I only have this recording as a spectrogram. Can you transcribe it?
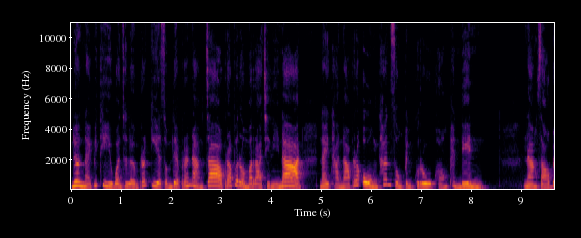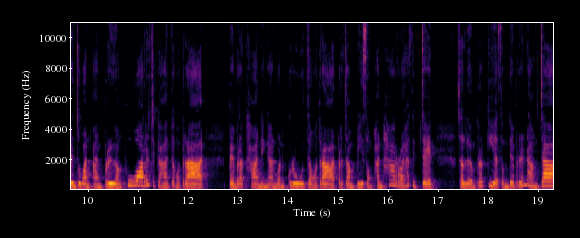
เนื่องในพิธีวันเฉลิมพระเกียรติสมเด็จพระนางเจ้าพระบรมราชินีนาถในฐานะพระองค์ท่านทรงเป็นครูของแผ่นดิน นางสาวเบญจวรรณอ่านเปลือง ผู้ว่าราชการจังหวัดตราดเป็นประธานในงานวันครูจังหวัดตราดประจำปี 2557 ฉลิมพระเกียรติสมเด็จพระนางเจ้า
